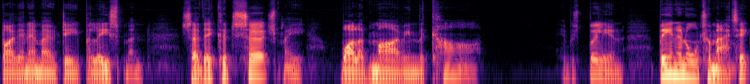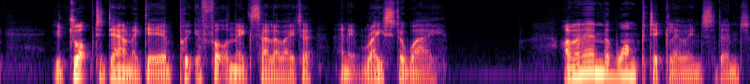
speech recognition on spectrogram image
by an MOD policeman so they could search me while admiring the car. It was brilliant. Being an automatic, you dropped it down a gear and put your foot on the accelerator and it raced away. I remember one particular incident.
